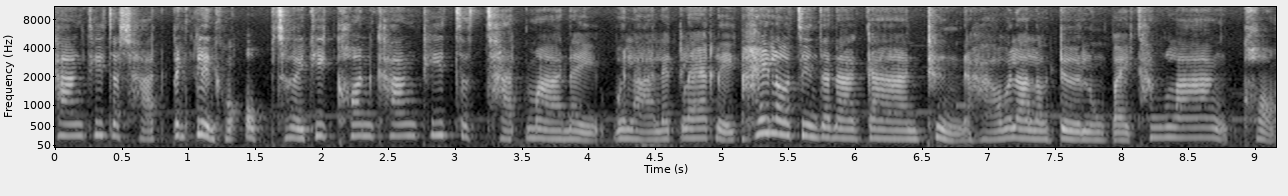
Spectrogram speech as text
ข้างที่จะชัด เป็นกลิ่นของอบเชยที่ค่อนข้างที่จะชัดมาในเวลาแรก ๆ เลย ให้เราจินตนาการถึงนะคะ เวลาเราเดินลงไปข้างล่างของ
